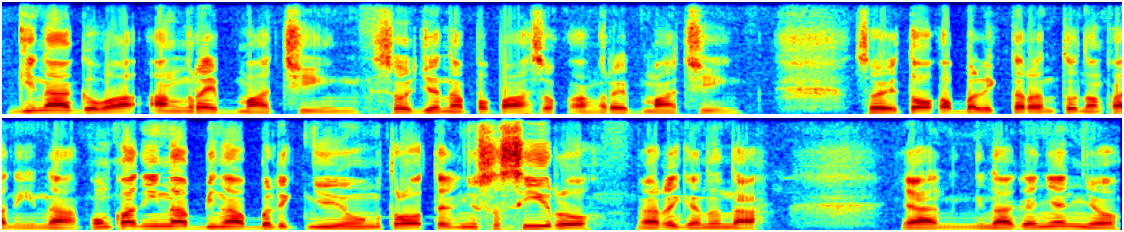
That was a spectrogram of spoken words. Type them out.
ginagawa ang rev matching. So, dyan na papasok ang rev matching. So, ito, kabaliktaran to ng kanina. Kung kanina, binabalik nyo yung throttle nyo sa zero, ngari, ganun na. Yan, ginaganyan nyo.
